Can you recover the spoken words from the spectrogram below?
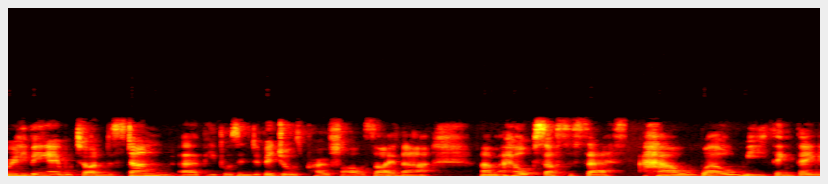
really being able to understand uh, people's individuals' profiles like that um, helps us assess how well we think they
